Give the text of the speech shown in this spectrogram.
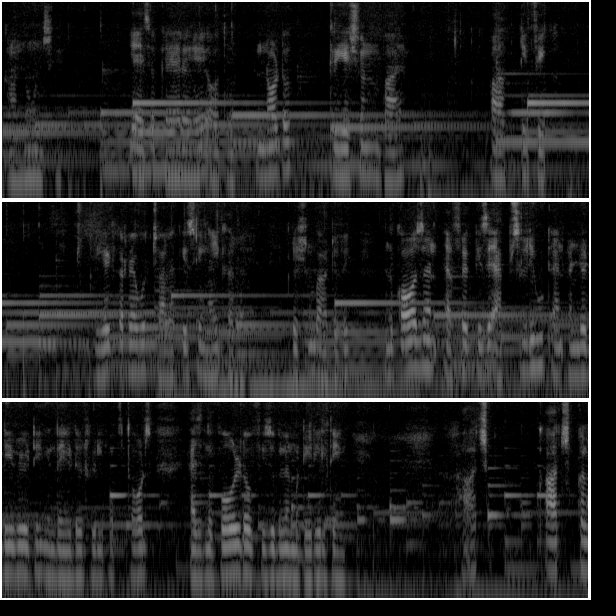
कानून से। ये ऐसा कह रहे हैं author not a creation by artifice जो क्रिएट कर रहा है, वो चालाकी से नहीं कर रहा है। Creation by artifice The cause and effect is absolute and underdeviating in the hidden realm of thoughts as in the world of visible and material thing. आज आजकल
